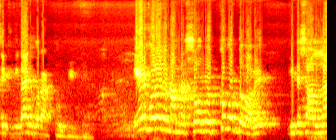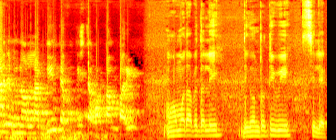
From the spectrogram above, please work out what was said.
সেক্রিফাইস করার তৌফিক দেন। এরপরে যেন আমরা সব ঐক্যবদ্ধ ভাবে বিদেশে আল্লাহর যেমন আল্লাহর দিনটা প্রতিষ্ঠা করতাম পারি। মোহাম্মদ আবেদ আলী, দিগন্ত টিভি, সিলেট।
